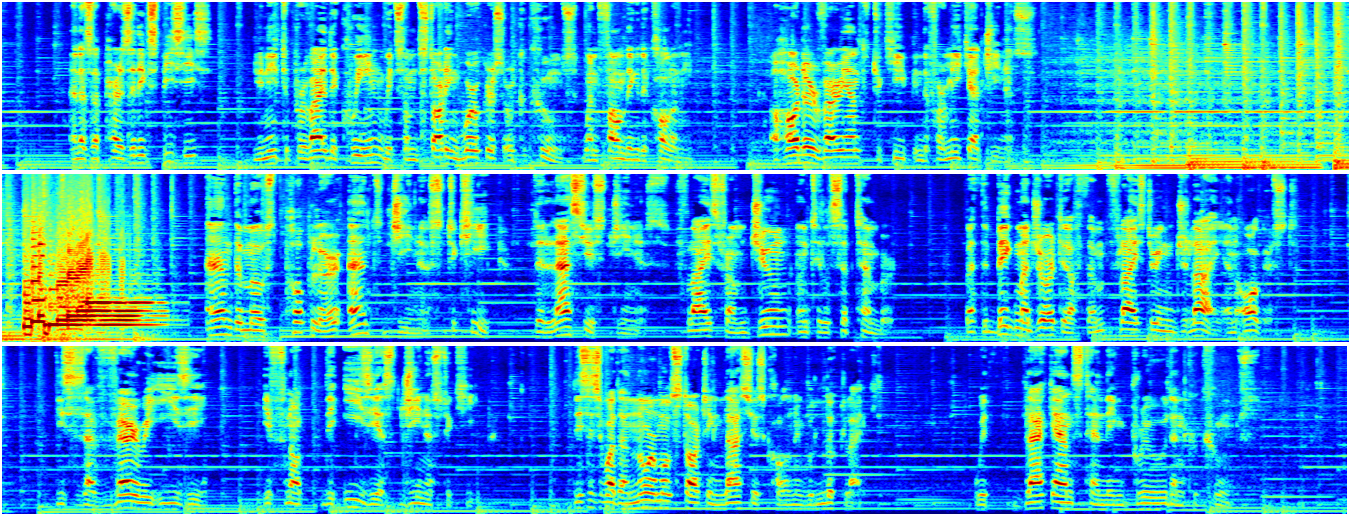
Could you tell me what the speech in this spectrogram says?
And as a parasitic species, you need to provide the queen with some starting workers or cocoons when founding the colony. A harder variant to keep in the Formica genus. And the most popular ant genus to keep, the Lasius genus, flies from June until September. But the big majority of them flies during July and August. This is a very easy, if not the easiest genus to keep. This is what a normal starting Lasius colony would look like, with black ants tending brood and cocoons.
